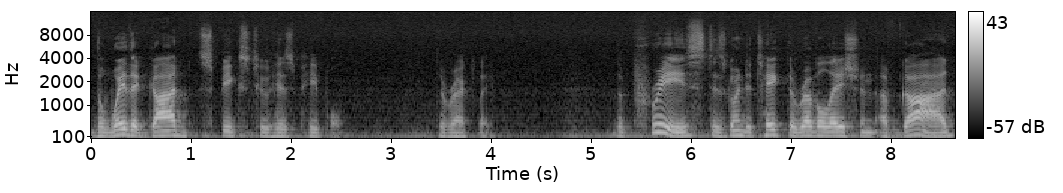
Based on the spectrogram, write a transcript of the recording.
the way that God speaks to his people directly. The priest is going to take the revelation of God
